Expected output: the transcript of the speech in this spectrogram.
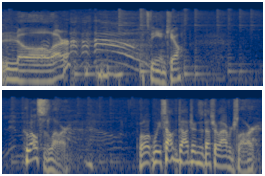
lower. V and Q. Who else is lower? Well, we saw the Dow Jones Industrial Average lower.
